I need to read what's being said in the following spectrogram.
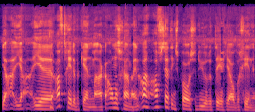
ja, ja, je aftreden bekendmaken. Anders gaan wij een afzettingsprocedure tegen jou beginnen.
